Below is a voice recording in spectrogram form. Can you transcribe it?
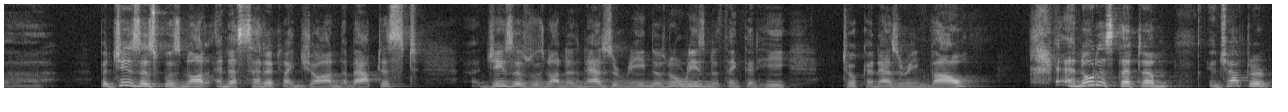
uh, but Jesus was not an ascetic like John the Baptist. Jesus was not a Nazarene. There's no reason to think that he took a Nazarene vow. And notice that um, In chapter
